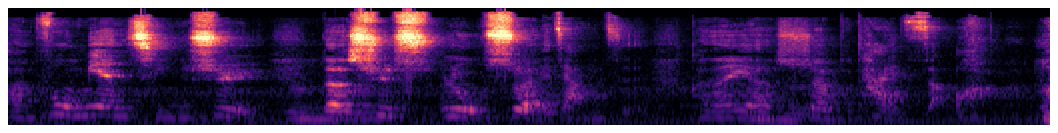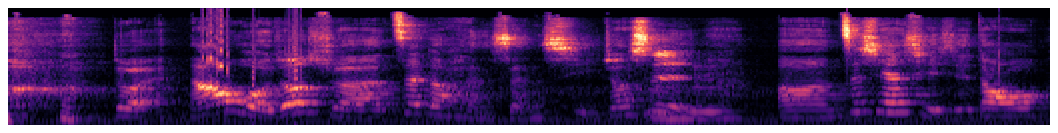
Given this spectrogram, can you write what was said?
很负面情绪的去入睡这样子，可能也睡不太早。对，然后我就觉得这个很神奇，就是嗯嗯、这些其实都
